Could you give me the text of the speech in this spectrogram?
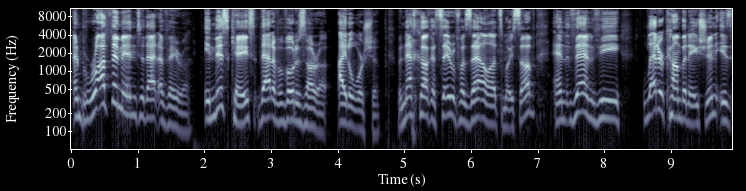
and brought them into that Avera. In this case, that of Avodah Zarah, idol worship. And then the letter combination is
